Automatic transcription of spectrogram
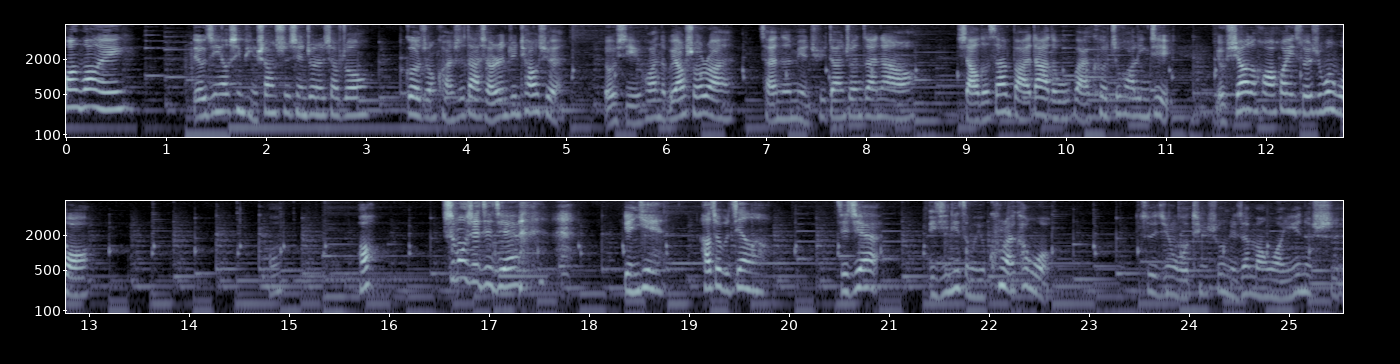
欢迎光临，鎏金妖新品上市，现正热销中。各种款式大小任君挑选，有喜欢的不要手软，才能免去单身灾难哦。小的三百，大的五百，客制化令剂，有需要的话欢迎随时问我。哦，好，是梦雪姐姐，妍妍，好久不见了。姐姐，你今天怎么有空来看我？最近我听说你在忙晚宴的事，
